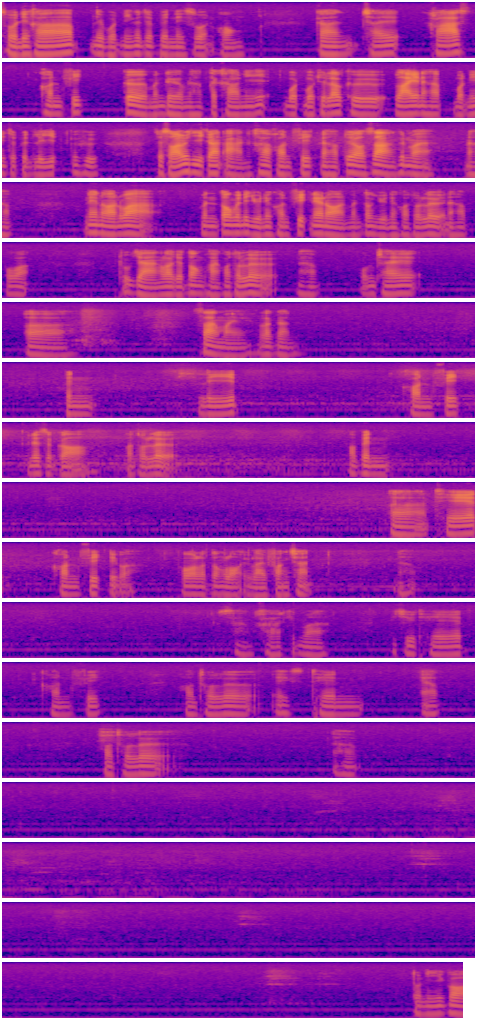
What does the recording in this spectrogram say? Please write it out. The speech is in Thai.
สวัสดีครับ ในบทนี้ก็จะเป็นในส่วนของการใช้คลาส configure เหมือนเดิมนะครับ แต่คราวนี้บทบทที่แล้วคือ write นะครับ บทนี้จะเป็น read ก็คือ จะสอนวิธีการอ่านค่า config นะครับ ที่เราสร้างขึ้นมานะครับ แน่นอนว่ามันต้องไม่ได้อยู่ใน config แน่นอน มันต้องอยู่ใน controller นะครับ เพราะว่าทุกอย่างเราจะต้องผ่าน controller นะครับ ผมใช้สร้างใหม่ล้วกัน เป็น read config underscore controller เอาเป็นเอ่อ test config ดีกว่า เพราะเราต้องรออีกหลายฟังก์ชันนะครับ สร้างคลาสขึ้นมาที่ชื่อ test config controller extend app controller นะครับ ตัวนี้ก็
